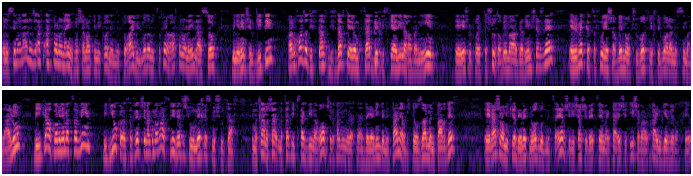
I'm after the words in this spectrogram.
בנושאים הללו, זה אף, פעם לא נעים, כמו שאמרתי מקודם, זה תורה היא ללמוד לנו צריכים, אבל אף פעם לא נעים לעסוק בעניינים של גיטין, אבל בכל זאת דפדפתי היום קצת בפסקי הדין הרבניים יש בפרויקט השו"ת הרבה מאגרים של זה, אה, באמת כצפוי יש הרבה מאוד תשובות שנכתבו על הנושאים הללו, בעיקר כל מיני מצבים בדיוק על הספק של הגמרא סביב איזשהו נכס משותף. מצא, מצאתי פסק דין ארוך של אחד מהדיינים בנתניה, רב שטר זלמן פרדס, אה, והיה שם מקרה באמת מאוד מאוד מצער של אישה שבעצם הייתה אשת איש אבל הלכה עם גבר אחר,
